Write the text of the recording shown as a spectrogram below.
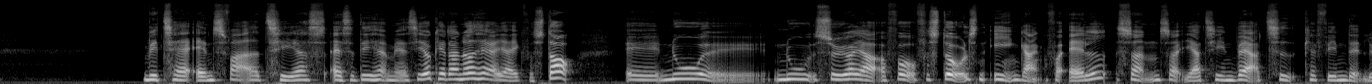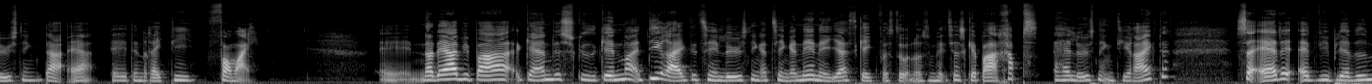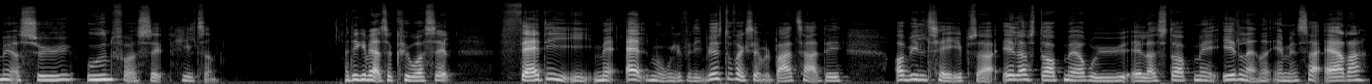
vil tage ansvaret til os. Altså det her med at sige, okay, der er noget her, jeg ikke forstår, øh, nu, øh, nu søger jeg at få forståelsen en gang for alle, sådan så jeg til enhver tid kan finde den løsning, der er øh, den rigtige for mig. Øh, når det er, at vi bare gerne vil skyde genvej direkte til en løsning og tænker, nej, nej, jeg skal ikke forstå noget som helst, jeg skal bare haps, have løsningen direkte, så er det, at vi bliver ved med at søge uden for os selv hele tiden. Og det kan vi altså købe os selv fattige i med alt muligt, fordi hvis du for eksempel bare tager det og vil tabe sig, eller stoppe med at ryge, eller stoppe med et eller andet, jamen så er der,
